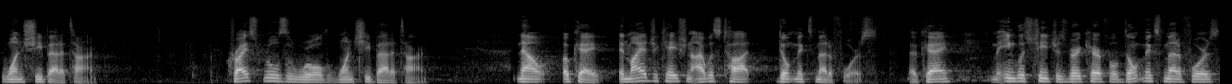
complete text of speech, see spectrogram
one sheep at a time. Christ rules the world one sheep at a time. Now, okay, in my education, I was taught don't mix metaphors. Okay? My English teacher is very careful don't mix metaphors.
